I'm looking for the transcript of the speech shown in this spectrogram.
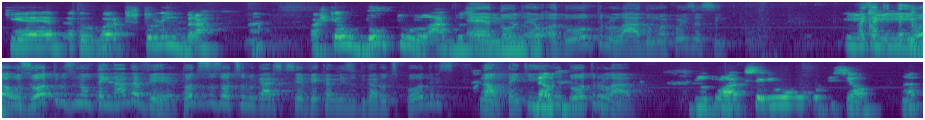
que é, agora preciso lembrar, né? Acho que é o do outro lado. É, do, é do outro lado, uma coisa assim. E, Mas aqui tem os outros não tem nada a ver. Todos os outros lugares que você vê camisa do Garotos Podres, não, tem que ir não, do outro lado. Do outro lado que seria o oficial, né?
